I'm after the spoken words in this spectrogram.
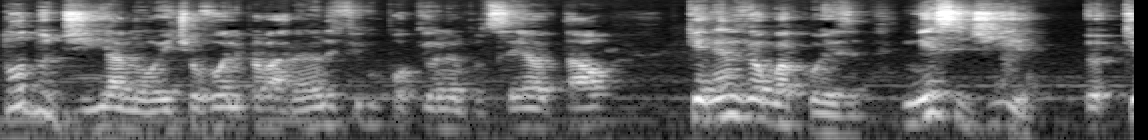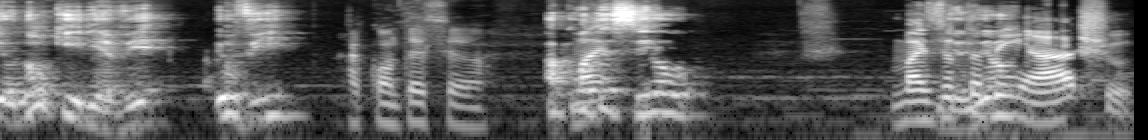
todo dia à noite, eu vou ali pra varanda e fico um pouquinho olhando pro céu e tal, querendo ver alguma coisa. Nesse dia, eu- que eu não queria ver, eu vi. aconteceu. Aconteceu. Mas eu Entendeu? também acho,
